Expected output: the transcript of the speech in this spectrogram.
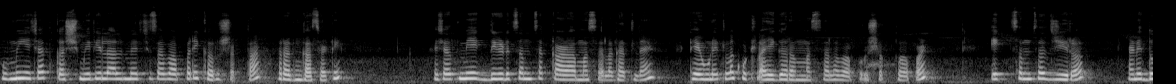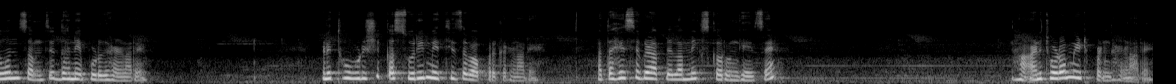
तुम्ही याच्यात कश्मीरी लाल मिरचीचा वापरही करू शकता रंगासाठी. ह्याच्यात मी एक दीड चमचा काळा मसाला घातला आहे ठेवणीतला कुठलाही गरम मसाला वापरू शकतो आपण. एक चमचा जिरं आणि दोन चमचे धनेपूड घालणार आहे. आणि थोडीशी कसुरी मेथीचा वापर करणार आहे. आता हे सगळं आपल्याला मिक्स करून घ्यायचं आहे हां आणि थोडं मीठ पण घालणार आहे.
